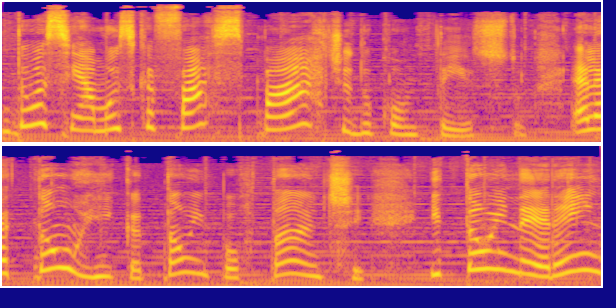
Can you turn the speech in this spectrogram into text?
Então, assim, a música faz parte do contexto. Ela é tão rica, tão importante e tão inerente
